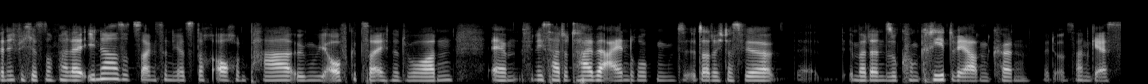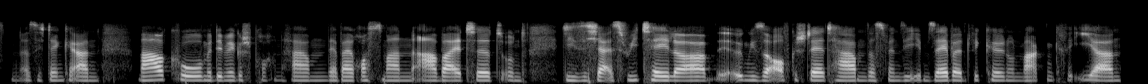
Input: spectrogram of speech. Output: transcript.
wenn ich mich jetzt nochmal erinnere, sozusagen sind jetzt doch auch ein paar irgendwie aufgezeichnet worden, ähm, finde ich es halt total beeindruckend, dadurch, dass wir äh, immer dann so konkret werden können mit unseren Gästen. Also ich denke an Marco, mit dem wir gesprochen haben, der bei Rossmann arbeitet und die sich ja als Retailer irgendwie so aufgestellt haben, dass wenn sie eben selber entwickeln und Marken kreieren,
